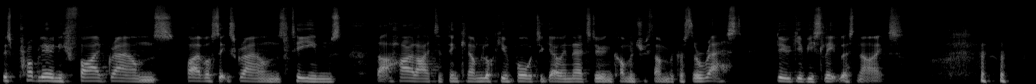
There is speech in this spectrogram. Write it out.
there's probably only five grounds, five or six grounds teams that I highlighted, thinking I'm looking forward to going there to doing commentary them because the rest do give you sleepless nights.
